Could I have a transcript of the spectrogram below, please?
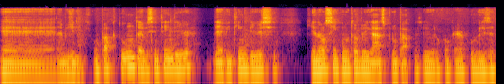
É, medida que compactuam, deve-se entender, deve entender-se que não se encontram obrigados por um pacto anterior ou qualquer coisa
